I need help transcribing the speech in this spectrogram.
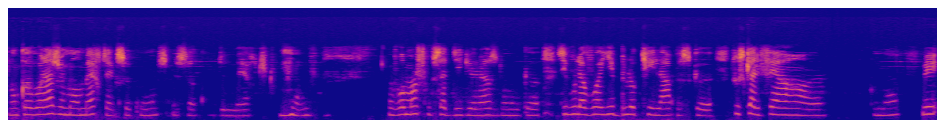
Donc euh, voilà, je m'emmerde avec ce compte, c'est un compte de merde. Vraiment, je trouve ça dégueulasse. Donc, euh, si vous la voyez, bloquée là, parce que tout ce qu'elle fait, hein, euh, comment? Mais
